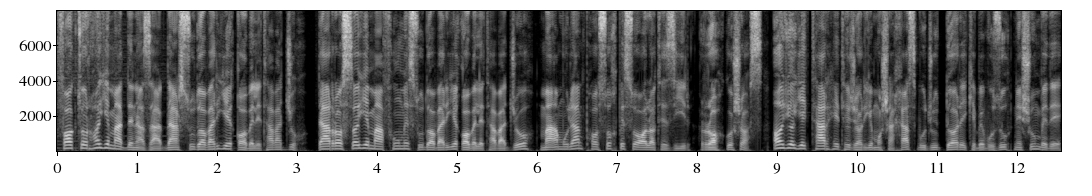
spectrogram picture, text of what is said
فاکتورهای مد نظر در سوداوری قابل توجه در راستای مفهوم سوداوری قابل توجه معمولا پاسخ به سوالات زیر راهگشاست. آیا یک طرح تجاری مشخص وجود داره که به وضوح نشون بده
